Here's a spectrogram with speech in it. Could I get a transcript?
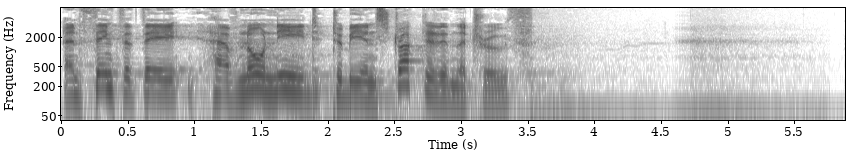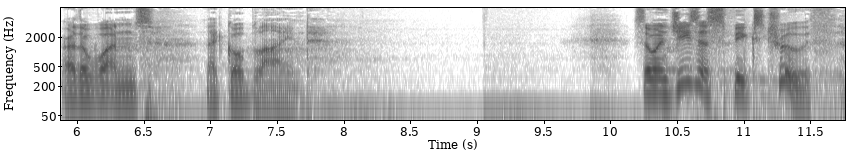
and think that they have no need to be instructed in the truth are the ones that go blind. So when Jesus speaks truth,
